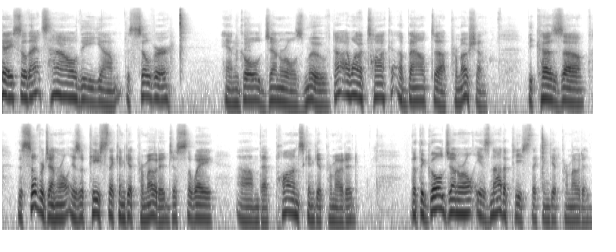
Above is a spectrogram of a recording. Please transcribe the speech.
Okay, so that's how the, um, the silver and gold generals move. Now I want to talk about uh, promotion because uh, the silver general is a piece that can get promoted just the way um, that pawns can get promoted. But the gold general is not a piece that can get promoted.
